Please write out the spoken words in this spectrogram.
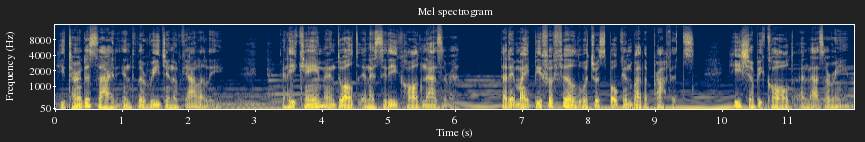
he turned aside into the region of Galilee. And he came and dwelt in a city called Nazareth, that it might be fulfilled which was spoken by the prophets He shall be called a Nazarene.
